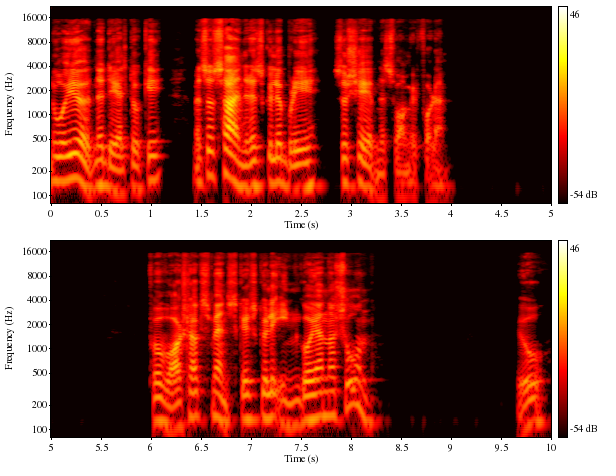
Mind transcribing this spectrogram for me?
noe jødene deltok i, men som seinere skulle bli så skjebnesvangert for dem. For hva slags mennesker skulle inngå i en nasjon? Jo,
